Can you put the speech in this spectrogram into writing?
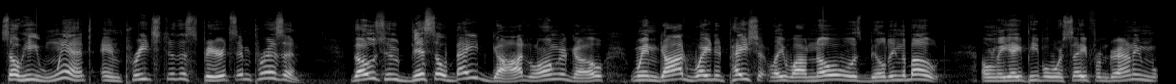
So he went and preached to the spirits in prison. Those who disobeyed God long ago when God waited patiently while Noah was building the boat. Only eight people were saved from drowning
